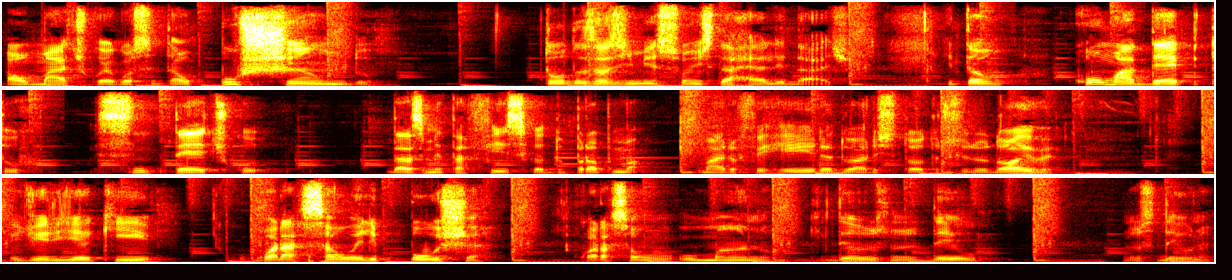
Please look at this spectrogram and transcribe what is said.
almático egocentral puxando todas as dimensões da realidade. Então, como adepto sintético das metafísicas do próprio Mário Ferreira, do Aristóteles e do Doiver, eu diria que o coração ele puxa, o coração humano que Deus nos deu, nos deu, né?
